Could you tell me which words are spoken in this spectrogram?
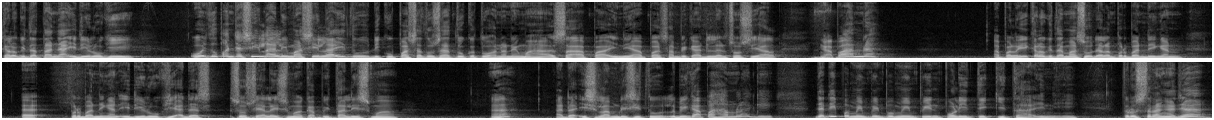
Kalau kita tanya ideologi, oh itu Pancasila, lima sila itu dikupas satu-satu ketuhanan yang maha esa apa ini apa sampai keadilan sosial, nggak paham dah. Apalagi kalau kita masuk dalam perbandingan eh, perbandingan ideologi ada sosialisme, kapitalisme, Hah? Ada Islam di situ, lebih nggak paham lagi. Jadi pemimpin-pemimpin politik kita ini terus terang aja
